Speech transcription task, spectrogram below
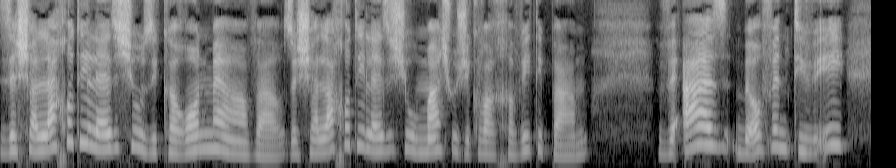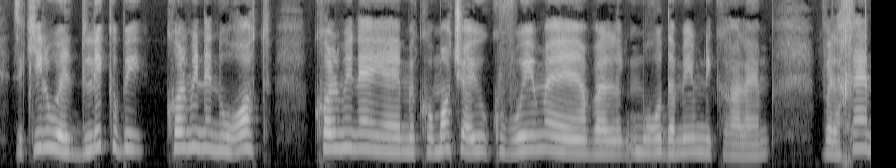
זה שלח אותי לאיזשהו זיכרון מהעבר, זה שלח אותי לאיזשהו משהו שכבר חוויתי פעם, ואז באופן טבעי זה כאילו הדליק בי כל מיני נורות כל מיני uh, מקומות שהיו קבועים uh, אבל מורדמים נקרא להם. ולכן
